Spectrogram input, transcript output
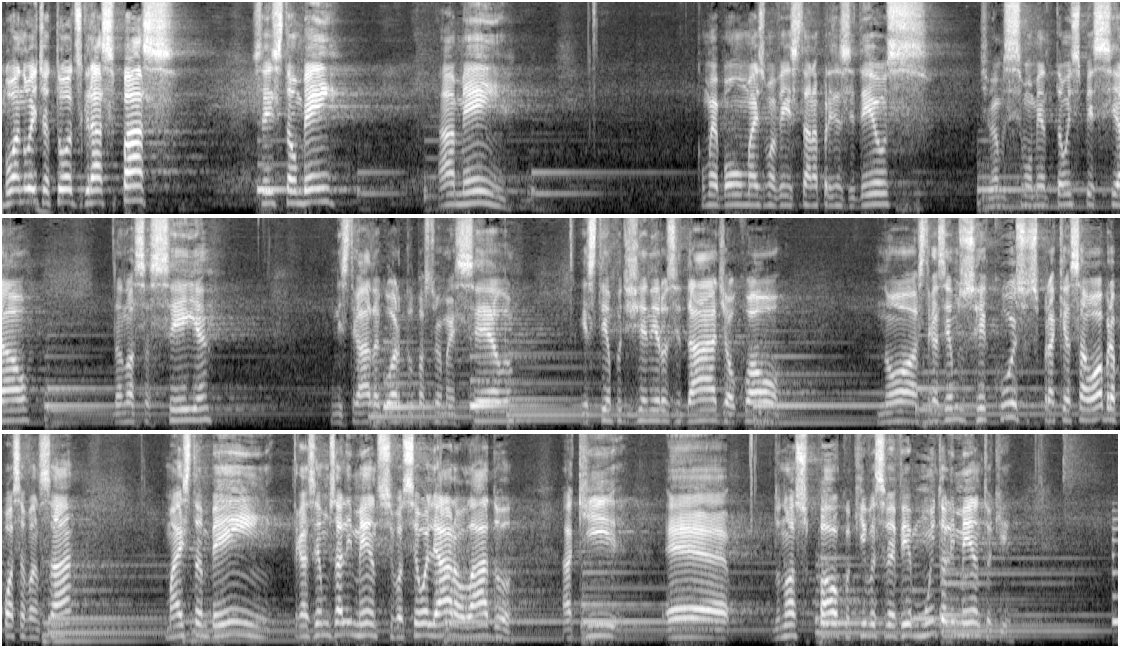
Boa noite a todos. Graça e paz. Vocês estão bem? Amém. Como é bom mais uma vez estar na presença de Deus. Tivemos esse momento tão especial da nossa ceia, ministrada agora pelo pastor Marcelo. Esse tempo de generosidade ao qual nós trazemos os recursos para que essa obra possa avançar, mas também trazemos alimentos. Se você olhar ao lado aqui é, do nosso palco aqui, você vai ver muito alimento aqui.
